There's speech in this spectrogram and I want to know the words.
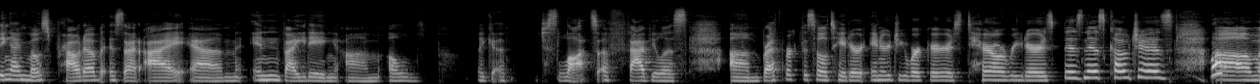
Thing I'm most proud of is that I am inviting um, a like a just lots of fabulous um, breathwork facilitator, energy workers, tarot readers, business coaches um,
